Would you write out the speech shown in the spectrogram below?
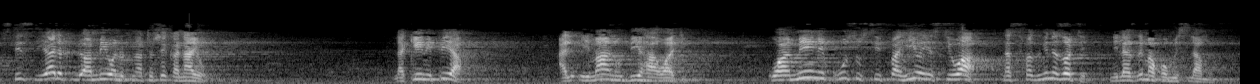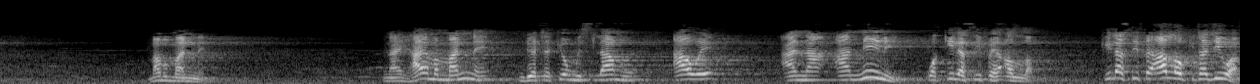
sisi yale tulioambiwa ndio tunatosheka nayo lakini pia al-imanu biha wajib. Kuamini kuhusu sifa hiyo ya istiwa na sifa zingine zote ni lazima kwa Muislamu. Mambo manne. Na haya mambo manne ndio yatakiwa Muislamu awe anaamini kwa kila sifa ya Allah. Kila sifa ya Allah ukitajiwa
